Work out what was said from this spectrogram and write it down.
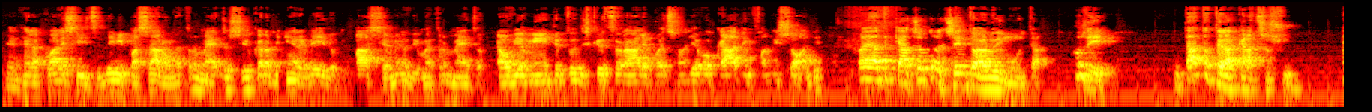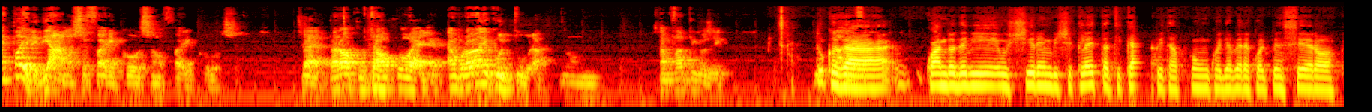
eh, nella quale si dice devi passare un metro e mezzo, se io carabiniere vedo che passi a meno di un metro e mezzo, è ovviamente tutto discrezionale, poi ci sono gli avvocati che fanno i soldi, ma ti cazzo 300 euro di multa. Così, intanto te la cazzo su e poi vediamo se fai ricorso o non fai ricorso. Cioè, però purtroppo è, è, un problema di cultura, non, siamo fatti così. Tu cosa, quando devi uscire in bicicletta, ti capita comunque di avere quel pensiero?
